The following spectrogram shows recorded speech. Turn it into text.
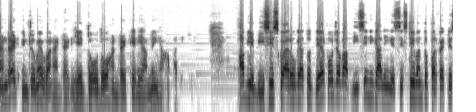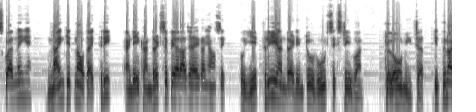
हंड्रेड इंटू में हंड्रेड ये दो दो हंड्रेड के लिए हमने यहाँ पर लिखी अब ये बीसी स्क्वायर हो गया तो देयर जब आप बीसी निकालेंगे वन तो परफेक्ट स्क्वायर नहीं है नाइन कितना होता है थ्री एंड एक हंड्रेड से पेयर आ जाएगा यहाँ से तो ये three hundred into root sixty one kilometre इतना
